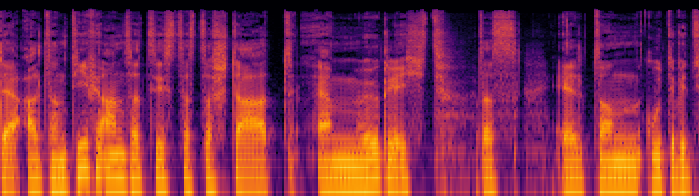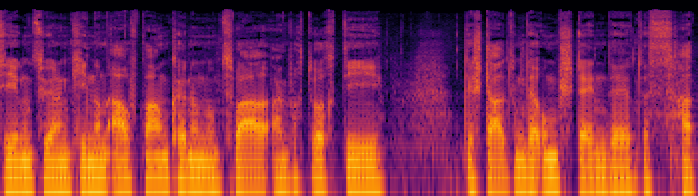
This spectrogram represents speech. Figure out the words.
Der alternative Ansatz ist, dass der Staat ermöglicht, dass Eltern gute Beziehungen zu ihren Kindern aufbauen können, und zwar einfach durch die Gestaltung der Umstände. Das hat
